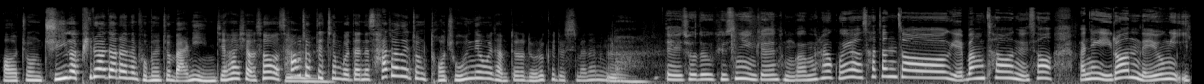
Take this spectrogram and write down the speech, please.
어, 좀 주의가 필요하다라는 부분을 좀 많이 인지하셔서 사후적 음. 대책보다는 사전에 좀 더 좋은 내용을 담도록 노력해 줬으면 합니다. 음. 네, 저도 교수님 의견에 동감을 하고요. 사전적 예방 차원에서 만약에 이런 내용이 있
